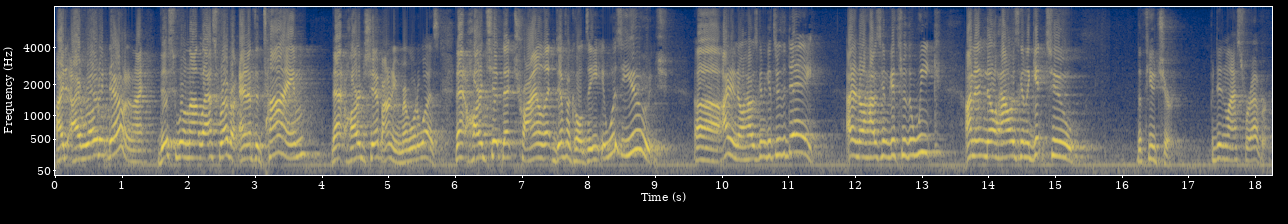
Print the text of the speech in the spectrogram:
I, I wrote it down and I, this will not last forever. And at the time, that hardship, I don't even remember what it was, that hardship, that trial, that difficulty, it was huge. Uh, I didn't know how I was going to get through the day. I didn't know how I was going to get through the week. I didn't know how I was going to get to the future, but it didn't last forever.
